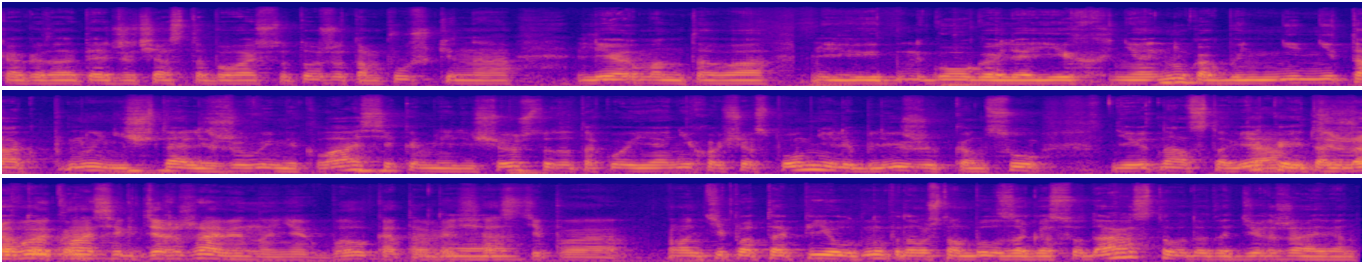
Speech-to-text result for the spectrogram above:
как это опять же часто бывает, что тоже там Пушкина, Лермонтова и Гоголя их, не, ну, как бы не, не так, ну, не считали живыми классиками или еще что-то такое, и они их вообще вспомнили ближе к концу 19 века. Там и тогда живой только- классик Державин у них был, который Да. сейчас типа Он типа топил, ну, потому что он был за государство, вот этот Державин.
